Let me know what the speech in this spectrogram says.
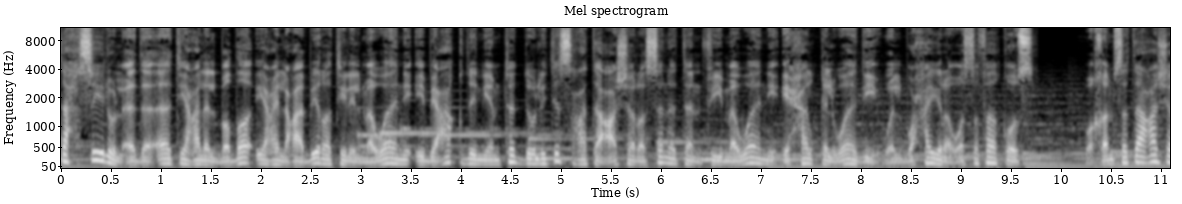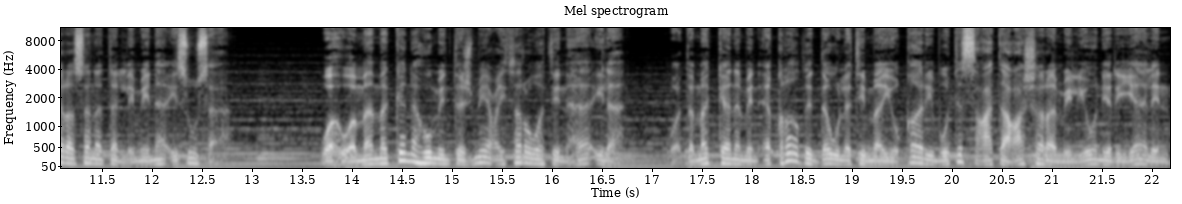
تحصيل الأداءات على البضائع العابرة للموانئ بعقد يمتد لتسعة عشر سنة في موانئ حلق الوادي والبحيرة وصفاقس وخمسة عشر سنة لميناء سوسة. وهو ما مكنه من تجميع ثروة هائلة وتمكن من إقراض الدولة ما يقارب تسعة عشر مليون ريال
